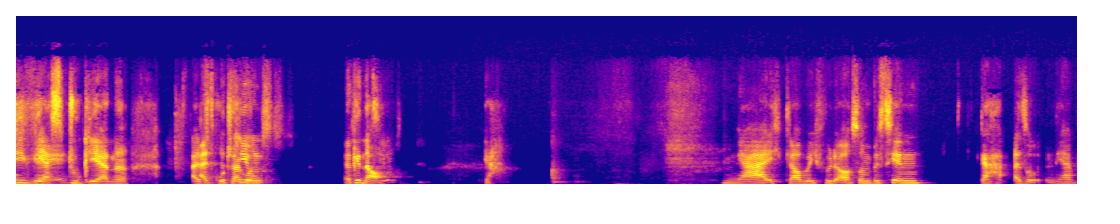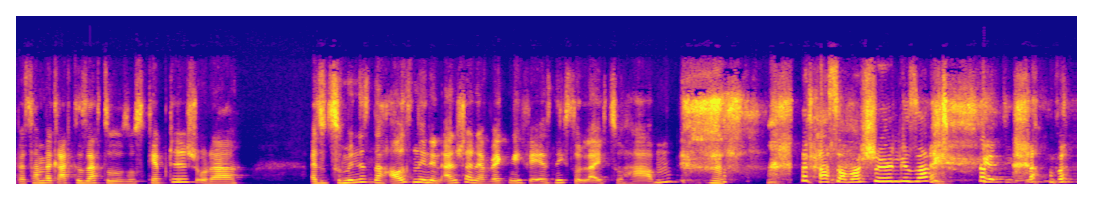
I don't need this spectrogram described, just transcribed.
Wie Okay. wärst du gerne als, Protagonist? Genau. Ja. Ja, ich glaube, ich würde auch so ein bisschen, also, ja, was haben wir gerade gesagt, so, so skeptisch oder, also zumindest nach außen in den Anschein erwecken, ich wäre jetzt nicht so leicht zu haben. Das hast du aber schön gesagt. ich glaube,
